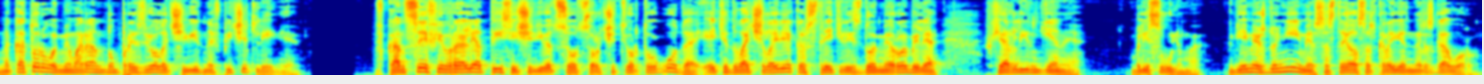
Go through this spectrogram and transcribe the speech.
на которого меморандум произвел очевидное впечатление. В конце февраля 1944 года эти два человека встретились в доме Ромеля в Херлингене, близ Ульма, где между ними состоялся откровенный разговор.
